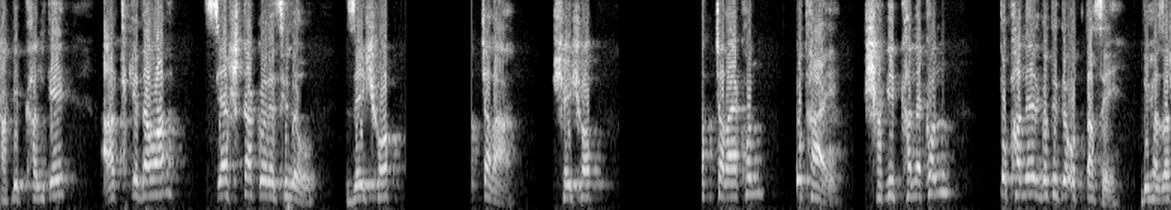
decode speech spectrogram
শাকিব খানকে আটকে দেওয়ার চেষ্টা করেছিল যেই সব বাচ্চারা, সেই সব বাচ্চারা এখন কোথায়? শাকিব খান এখন তোফানের গতিতে উঠতাছে। দুই হাজার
